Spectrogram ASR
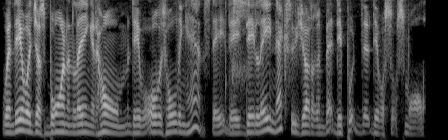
when they were just born and laying at home, they were always holding hands. They they they lay next to each other in bed. They put they were so small,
